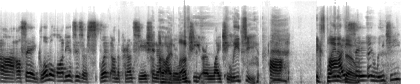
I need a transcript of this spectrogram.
I'll say global audiences are split on the pronunciation of oh, either lychee or lychee. lychee. Uh, Explain it though. I say lychee.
